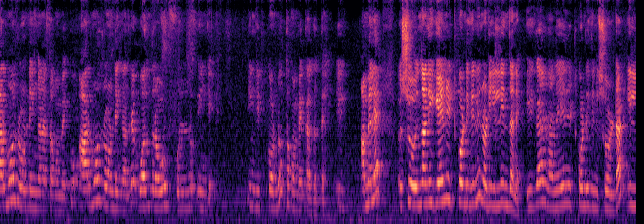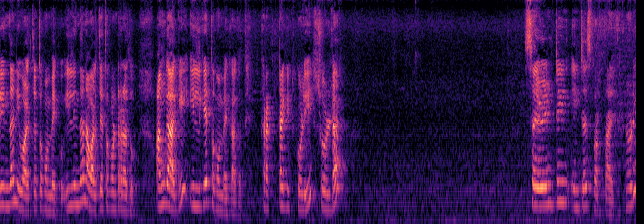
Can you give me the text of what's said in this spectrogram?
ಆರ್ಮೋಲ್ ರೌಂಡಿಂಗನ್ನು ತಗೊಬೇಕು. ಆರ್ಮೋಲ್ ರೌಂಡಿಂಗ್ ಅಂದರೆ ಒಂದು ರೌಂಡ್ ಫುಲ್ಲು ಹಿಂಗೆ ಹಿಂಗೆ ಇಟ್ಕೊಂಡು ತಗೊಬೇಕಾಗುತ್ತೆ. ಈಗ ಆಮೇಲೆ ಶೋ, ನಾನೀಗೇನು ಇಟ್ಕೊಂಡಿದ್ದೀನಿ ನೋಡಿ, ಇಲ್ಲಿಂದನೇ. ಈಗ ನಾನೇನು ಇಟ್ಕೊಂಡಿದ್ದೀನಿ ಶೋಲ್ಡರ್, ಇಲ್ಲಿಂದ ನೀವು ಅಳತೆ ತೊಗೊಬೇಕು. ಇಲ್ಲಿಂದ ನಾವು ಅಳತೆ ತೊಗೊಂಡಿರೋದು. ಹಂಗಾಗಿ ಇಲ್ಲಿಗೆ ತೊಗೊಬೇಕಾಗುತ್ತೆ. ಕರೆಕ್ಟಾಗಿ ಇಟ್ಕೊಳ್ಳಿ ಶೋಲ್ಡರ್. ಸೆವೆಂಟೀನ್ ಇಂಚಸ್ ಬರ್ತಾ ಇದೆ. ನೋಡಿ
